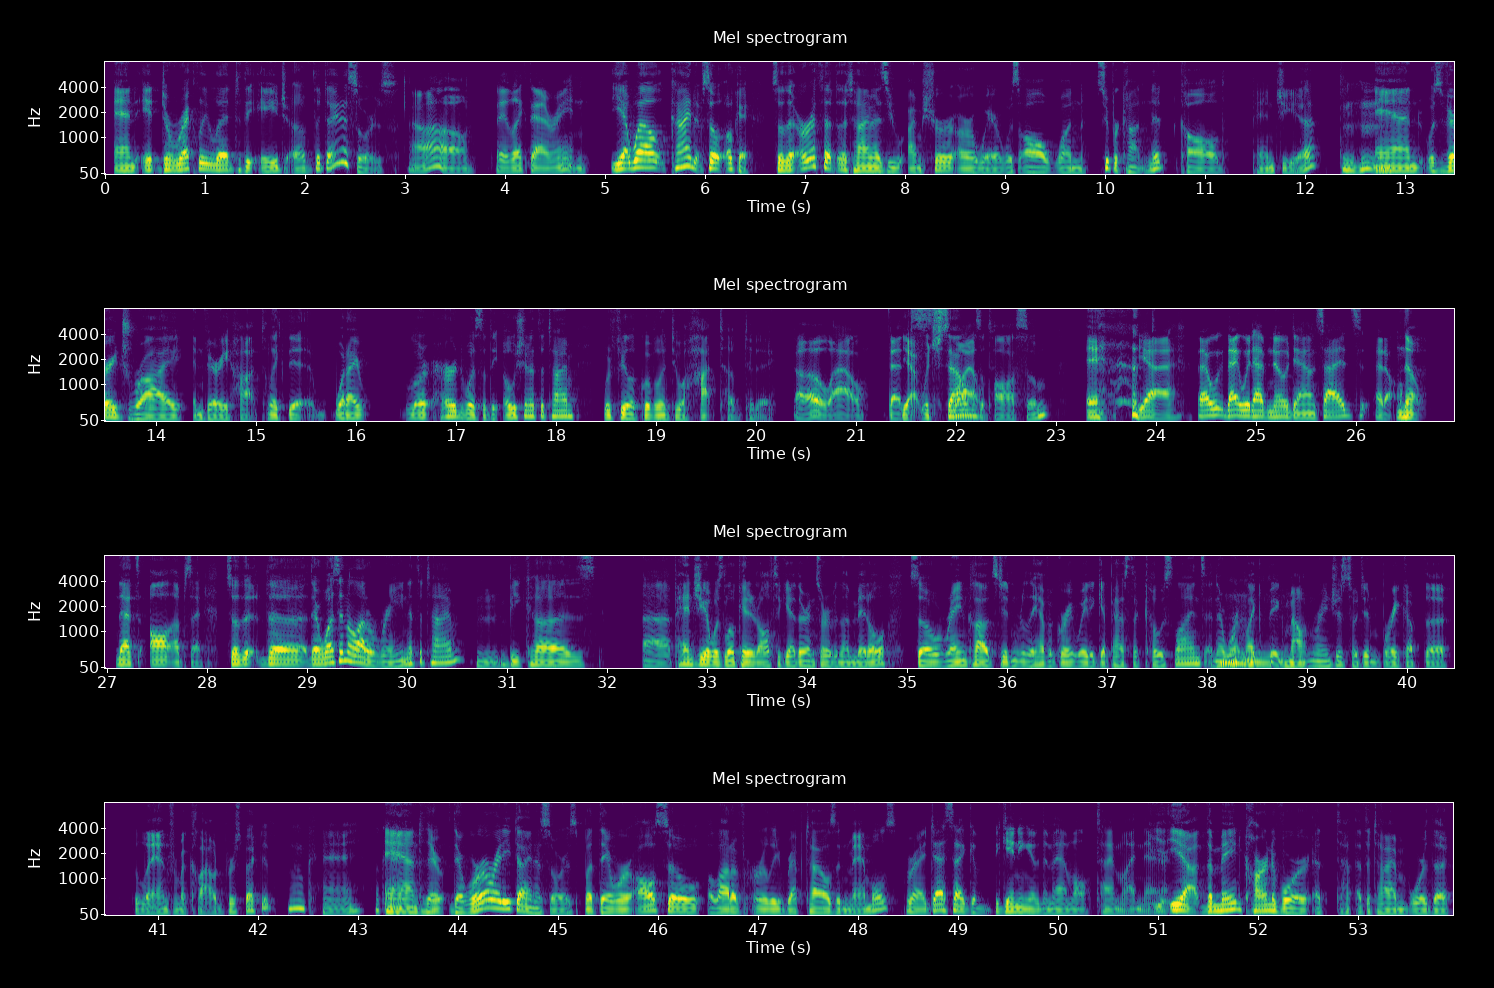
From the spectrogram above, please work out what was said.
and it directly led to the age of the dinosaurs. Oh, they like that rain. Yeah, well, kind of. So, okay, so the Earth at the time, as you I'm sure are aware, was all one supercontinent called Pangea, mm-hmm. and was very dry and very hot. Like the what I lear- heard was that the ocean at the time would feel equivalent to a hot tub today. Oh, wow. That's yeah, which sounds wild. awesome. And yeah, that w- that would have no downsides at all. no, that's all upside. So the the there wasn't a lot of rain at the time hmm. because uh, Pangea was located all together and sort of in the middle. So rain clouds didn't really have a great way to get past the coastlines, and there weren't like big mountain ranges, so it didn't break up the the land from a cloud perspective. Okay. Okay. And there there were already dinosaurs, but there were also a lot of early reptiles and mammals. right. That's like a beginning of the mammal timeline there. Y- Yeah, the main carnivore at the, at the time were the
